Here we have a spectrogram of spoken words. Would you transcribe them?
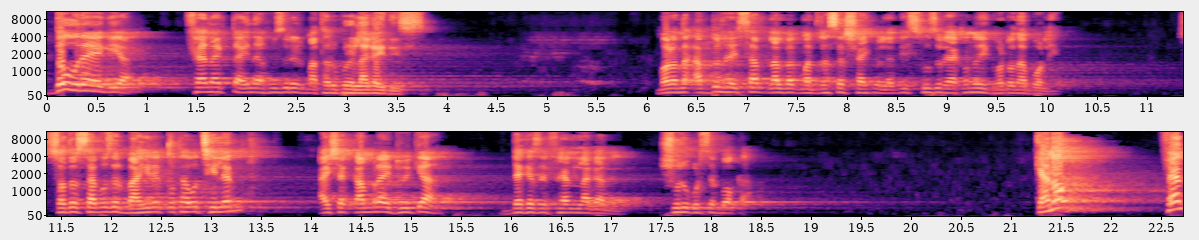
দৌড়ে গিয়া ফ্যান একটা আইনা হুজুরের মাথার উপরে লাগাই দিস মৌলানা আব্দুল হাই হাইসাব লালবাগ মাদ্রাসার শাইকুল হাদিস হুজুর এখনও এই ঘটনা বলে। সদর সাবুজের বাহিরে কোথাও ছিলেন? আইসা কামরায় ঢুইকা দেখেছে ফ্যান লাগানো, শুরু করছে বকা। কেন? ফ্যান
